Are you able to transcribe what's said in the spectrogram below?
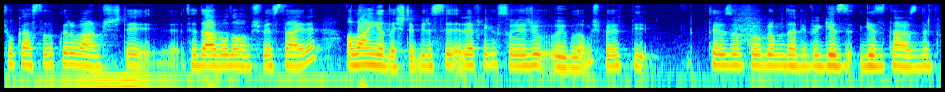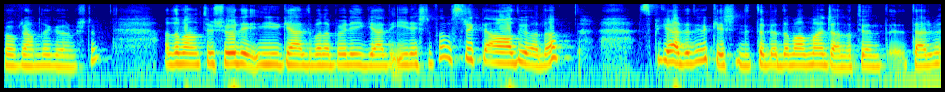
çok hastalıkları varmış işte e, tedavi olamamış vesaire. Alanya'da işte birisi refleksoloji uygulamış. Böyle bir televizyon programında hani bir gezi, gezi tarzında bir programda görmüştüm. Adam anlatıyor şöyle iyi geldi bana böyle iyi geldi iyileştim falan sürekli ağlıyor adam. Spiker de diyor ki şimdi tabii adam Almanca anlatıyor. Yani terimi,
